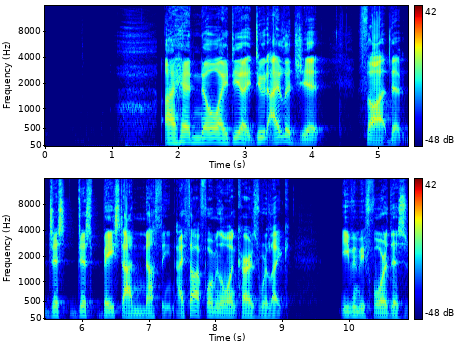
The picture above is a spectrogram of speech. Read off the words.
I had no idea. Dude, I legit thought that just just based on nothing. I thought Formula 1 cars were like even before this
